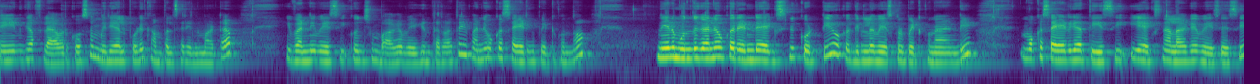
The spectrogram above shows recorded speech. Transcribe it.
మెయిన్గా ఫ్లేవర్ కోసం మిరియాల పొడి కంపల్సరీ అనమాట ఇవన్నీ వేసి కొంచెం బాగా వేగిన తర్వాత ఇవన్నీ ఒక సైడ్కి పెట్టుకుందాం. నేను ముందుగానే ఒక రెండు ఎగ్స్ని కొట్టి ఒక గిన్నెలో వేసుకొని పెట్టుకున్నానండి ఒక సైడ్గా తీసి ఈ ఎగ్స్ని అలాగే వేసేసి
